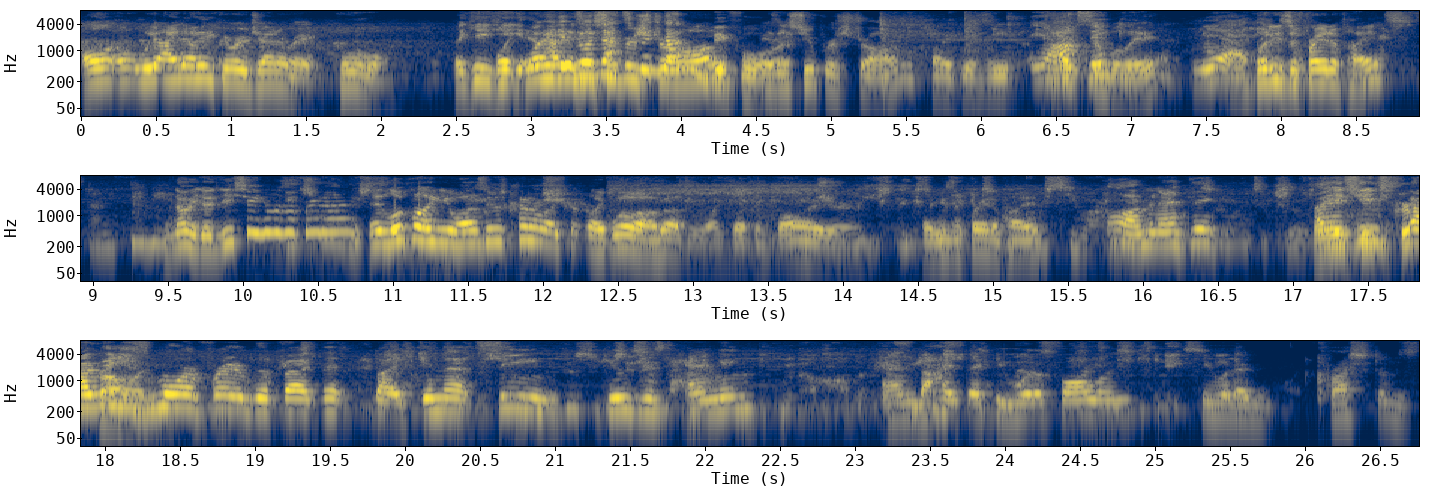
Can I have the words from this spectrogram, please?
All I know he can regenerate. Cool. Like he, Like, he, what, I mean, is he that's super been strong? done before. Is he super strong? Like is he? Yeah, I think- Possibly. yeah. But he's afraid of heights. No, did you say he was afraid of heights? It looked like he was. He was kind of like like whoa, I'm about to like fucking fall here. Like he's afraid of heights. Oh, I mean, I think I think he's- he's he's, crypt I think he's more afraid of the fact that, like, in that scene, he was just hanging, and the height that he would have fallen, he would have crushed his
